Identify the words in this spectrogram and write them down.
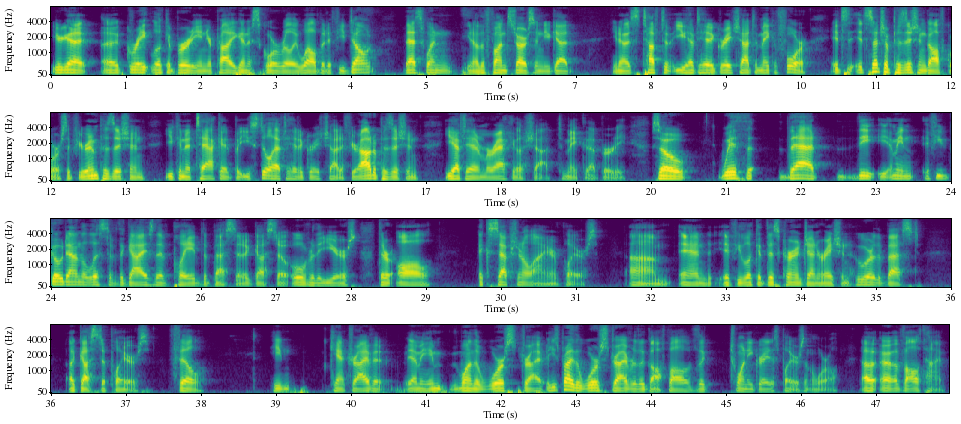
you're gonna a great look at birdie, and you're probably gonna score really well. But if you don't, that's when you know the fun starts, and you got you know it's tough to you have to hit a great shot to make a four. It's it's such a position golf course. If you're in position, you can attack it, but you still have to hit a great shot. If you're out of position, you have to hit a miraculous shot to make that birdie. So with that, the I mean, if you go down the list of the guys that have played the best at Augusta over the years, they're all exceptional iron players. Um, and if you look at this current generation, who are the best Augusta players? Phil, he can't drive it. I mean, one of the worst drive. He's probably the worst driver of the golf ball of the 20 greatest players in the world uh, of all time.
